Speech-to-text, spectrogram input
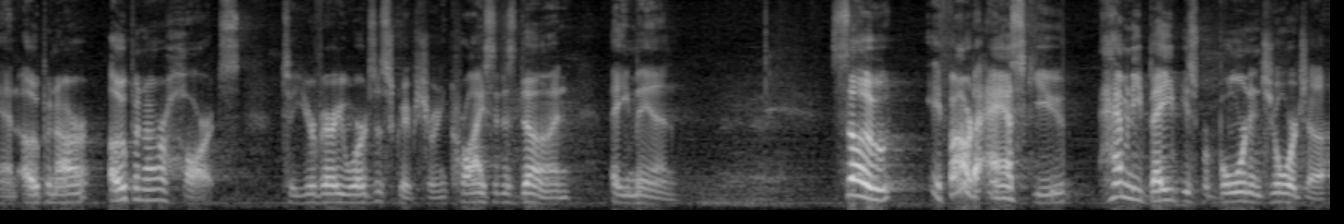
and open our open our hearts to your very words of Scripture. In Christ it is done. Amen. So, if I were to ask you how many babies were born in Georgia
